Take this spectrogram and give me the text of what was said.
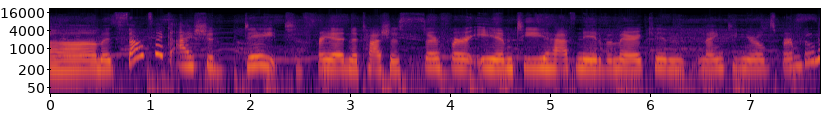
Um, it sounds like I should date Freya Natasha's surfer, EMT, half Native American, 19 year old sperm donor?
